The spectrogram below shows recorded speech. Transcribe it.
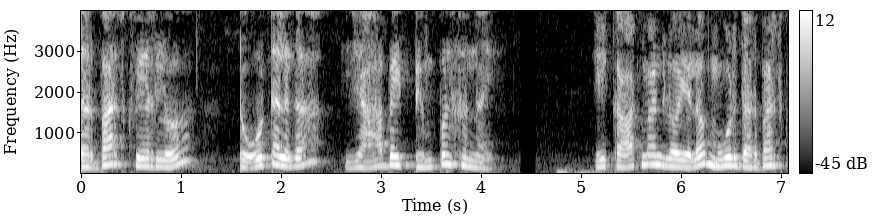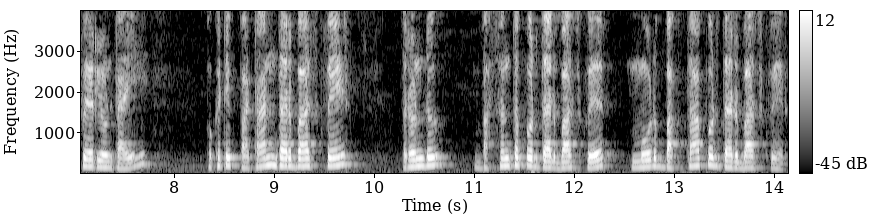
దర్బార్ స్క్వేర్లో టోటల్గా యాభై టెంపుల్స్ ఉన్నాయి. ఈ కాట్మాండ్ లోయలో మూడు దర్బార్ స్క్వేర్లు ఉంటాయి. ఒకటి పఠాన్ దర్బార్ స్క్వేర్ రెండు బసంతపూర్ దర్బార్ స్క్వేర్ మూడు బక్తాపూర్ దర్బార్ స్క్వేర్.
